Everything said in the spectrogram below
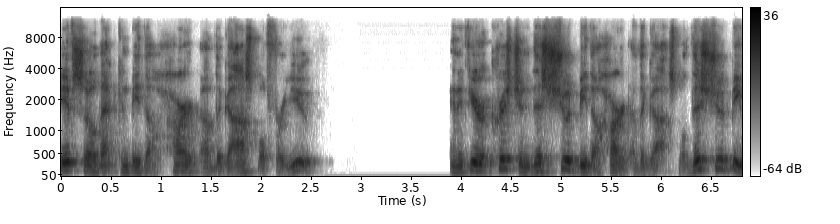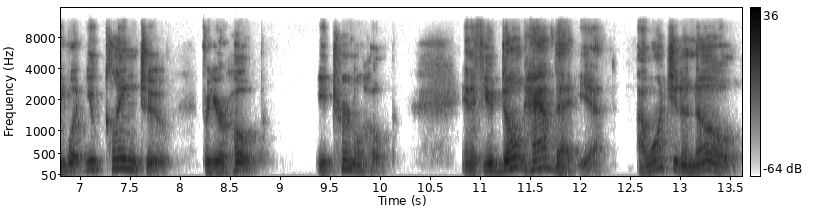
If so, that can be the heart of the gospel for you. And if you're a Christian, this should be the heart of the gospel. This should be what you cling to for your hope, eternal hope. And if you don't have that yet, I want you to know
